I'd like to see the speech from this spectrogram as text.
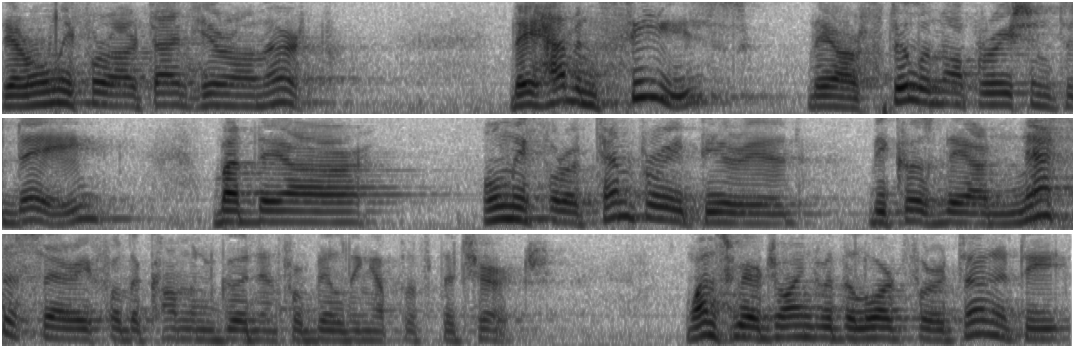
they're only for our time here on earth. They haven't ceased, they are still in operation today, but they are only for a temporary period because they are necessary for the common good and for building up of the church. Once we are joined with the Lord for eternity,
